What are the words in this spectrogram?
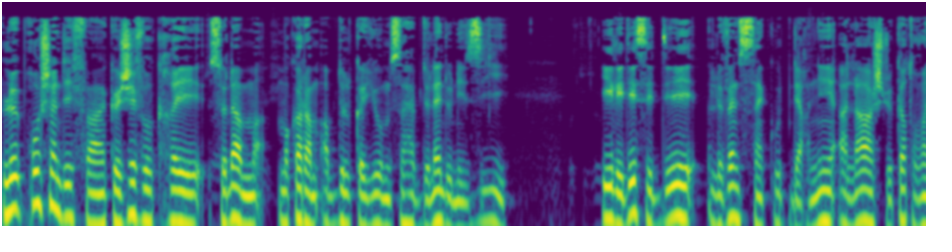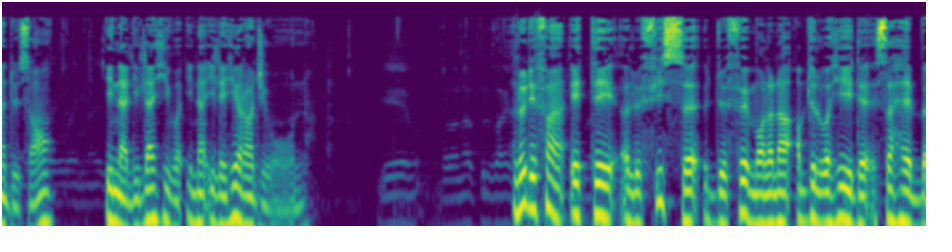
Le prochain défunt que j'évoquerai se nomme Mokaram Abdul Qayyum Sahib de l'Indonésie. Il est décédé le 25 août dernier à l'âge de 82 ans. Le défunt était le fils de feu Maulana Abdul Wahid Saheb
